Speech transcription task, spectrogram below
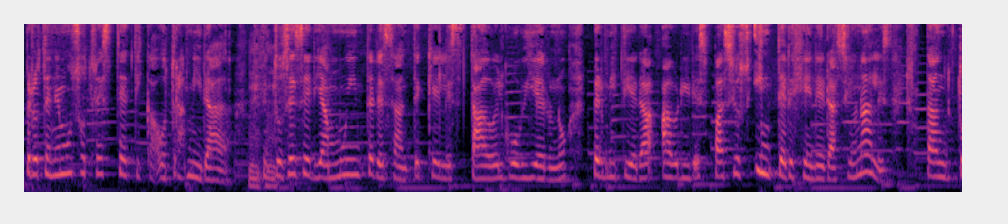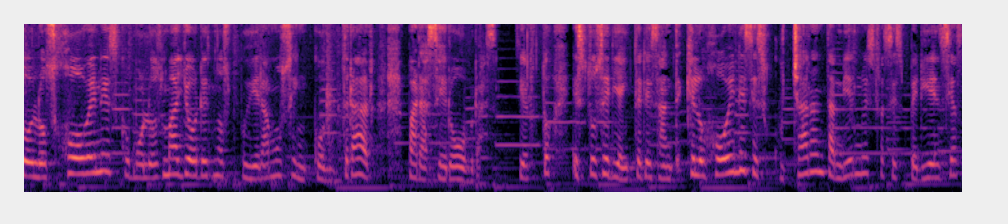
pero tenemos otra estética, otra mirada. Entonces sería muy interesante que el Estado, el gobierno, permitiera abrir espacios intergeneracionales. Tanto los jóvenes como los mayores nos pudiéramos encontrar para hacer obras, ¿cierto? Esto sería interesante, que los jóvenes escucharan también nuestras experiencias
